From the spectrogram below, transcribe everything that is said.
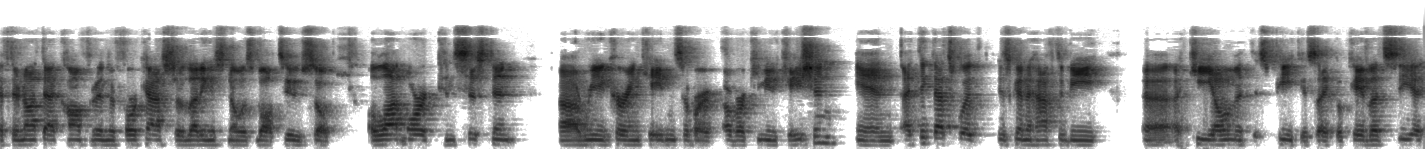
if they're not that confident in their forecasts they're letting us know as well too. So a lot more consistent uh, reoccurring cadence of our of our communication. And i think that's what is going to have to be uh, a key element this peak. Is like okay let's see it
